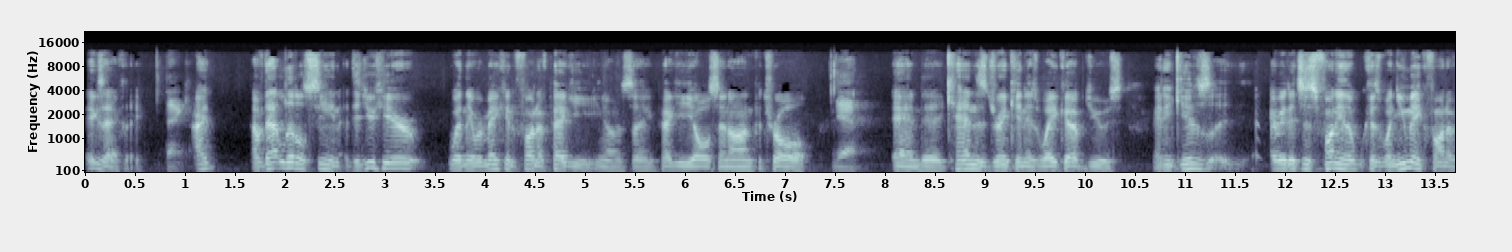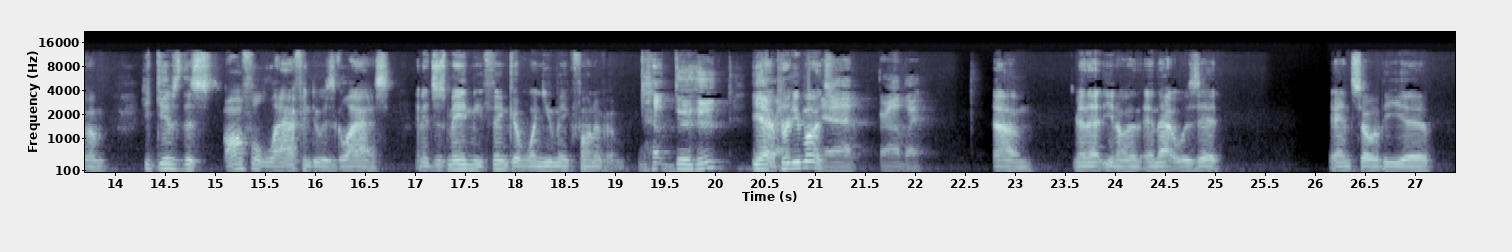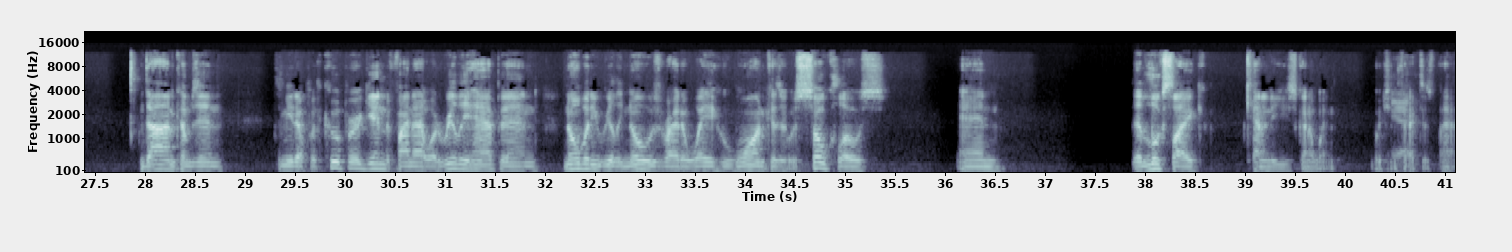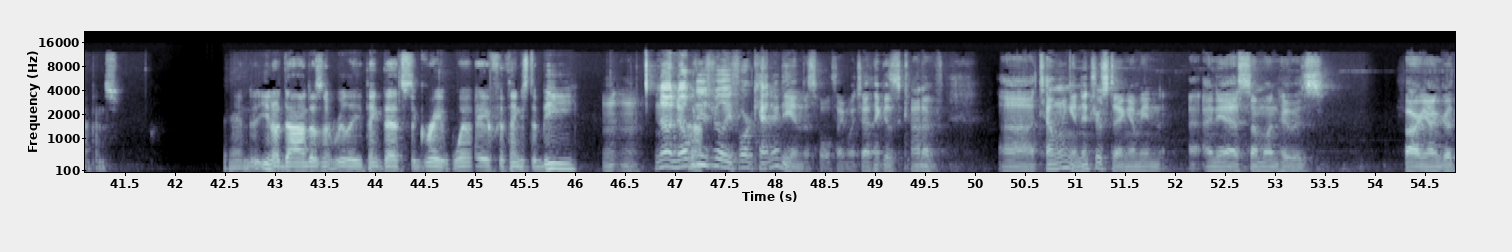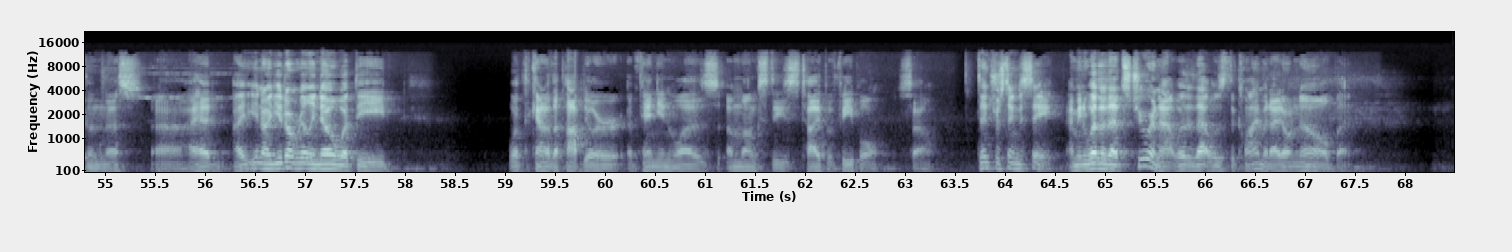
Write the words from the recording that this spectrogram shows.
Exactly. Thank you. I of that little scene. Did you hear when they were making fun of Peggy? You know, it's like Peggy Olson on patrol. yeah. and uh, Ken's drinking his wake up juice, and he gives. I mean, it's just funny because when you make fun of him, he gives this awful laugh into his glass, and it just made me think of when you make fun of him. Yeah, right. pretty much. Yeah, probably. Um, and that you know, and that was it. And so the uh, Don comes in to meet up with Cooper again to find out what really happened. Nobody really knows right away who won because it was so close, and it looks like Kennedy's going to win, which in Yeah. fact is what happens. And you know, Don doesn't really think that's the great way for things to be. Mm-mm. No, nobody's really for Kennedy in this whole thing, which I think is kind of uh, telling and interesting. I mean, I, I know as someone who is far younger than this, uh, I had, I, you know, you don't really know what the what the kind of the popular opinion was amongst these type of people. So it's interesting to see. I mean, whether that's true or not, whether that was the climate, I don't know, but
